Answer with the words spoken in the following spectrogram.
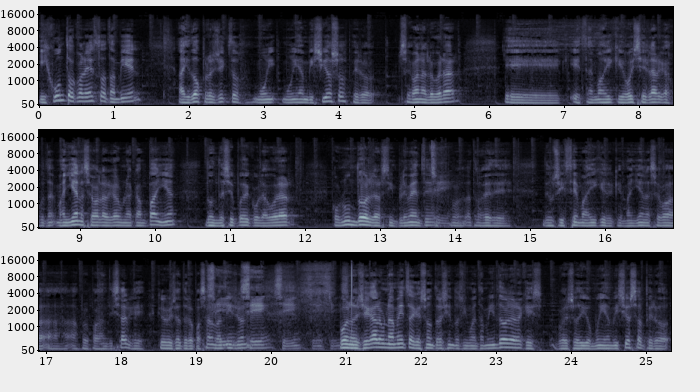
Y junto con esto también hay dos proyectos muy, muy ambiciosos, pero se van a lograr. Eh, estamos ahí que hoy se larga, mañana se va a largar una campaña donde se puede colaborar con un dólar simplemente a través de de un sistema ahí que, que mañana se va a, propagandizar, que creo que ya te lo pasaron a ti, Johnny. Sí, sí, sí, sí. Bueno, llegar a una meta que son 350 mil dólares, que es, por eso digo, muy ambiciosa, pero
